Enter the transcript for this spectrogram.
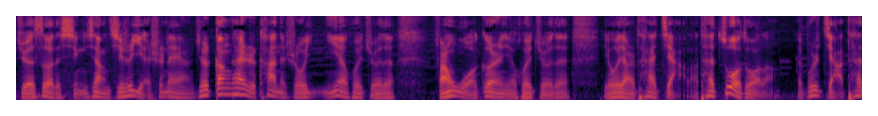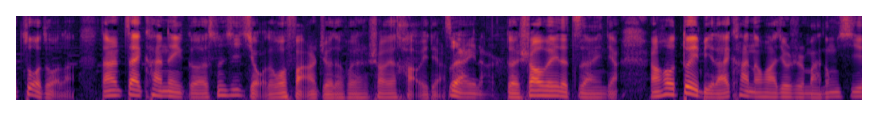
角色的形象，其实也是那样。就是刚开始看的时候，你也会觉得。反正我个人也会觉得有点太假了，太做作了，也不是假，太做作了。但是再看那个孙锡九的，我反而觉得会稍微好一点，自然一点。对，稍微的自然一点。然后对比来看的话，就是马东锡，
